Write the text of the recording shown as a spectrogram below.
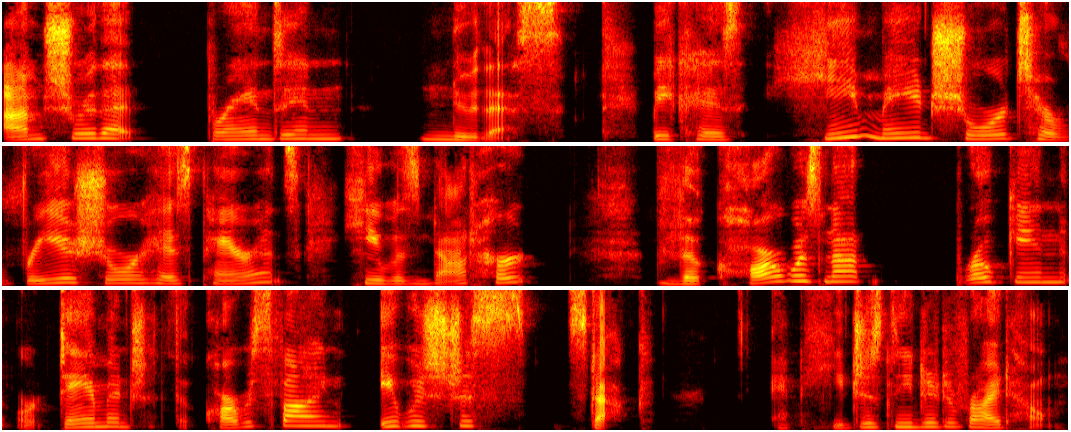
I'm sure that Brandon knew this because he made sure to reassure his parents he was not hurt. The car was not broken or damaged. The car was fine. It was just stuck. And he just needed a ride home.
